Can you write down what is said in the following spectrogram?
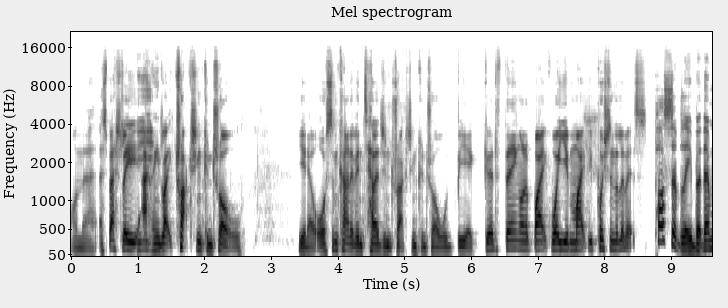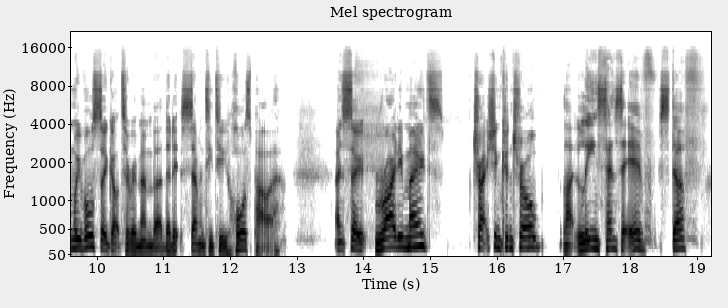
on there, especially. I mean, like traction control. You know, or some kind of intelligent traction control would be a good thing on a bike where you might be pushing the limits. Possibly, but then we've also got to remember that it's 72 horsepower. And so riding modes, traction control, like lean sensitive stuff,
